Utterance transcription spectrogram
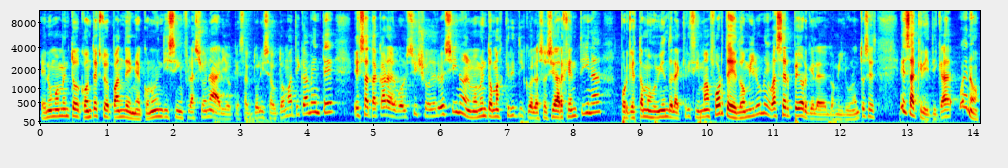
en un momento de contexto de pandemia con un índice inflacionario que se actualiza automáticamente es atacar al bolsillo del vecino en el momento más crítico de la sociedad argentina porque estamos viviendo la crisis más fuerte del 2001 y va a ser peor que la del 2001. Entonces, esa crítica, bueno,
